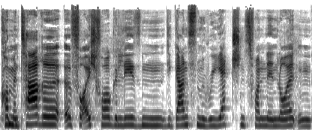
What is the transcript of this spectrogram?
Kommentare äh, für euch vorgelesen, die ganzen Reactions von den Leuten.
